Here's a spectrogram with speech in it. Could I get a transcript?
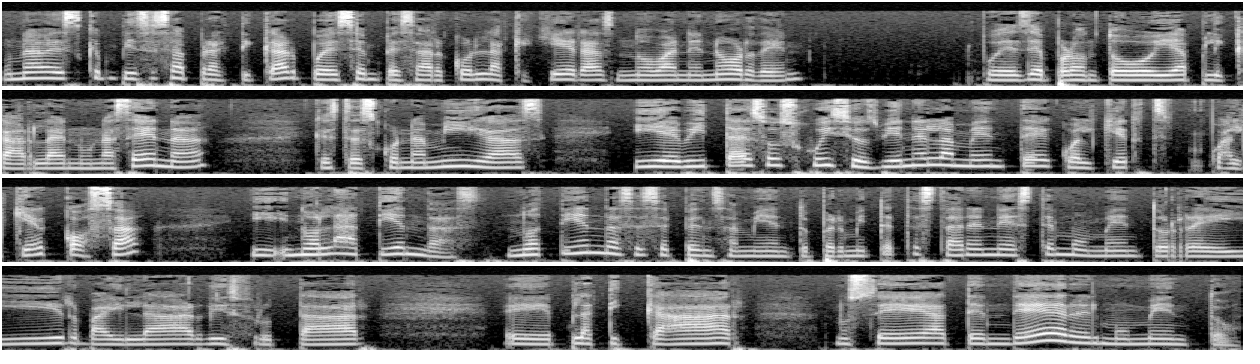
Una vez que empieces a practicar, puedes empezar con la que quieras, no van en orden. Puedes de pronto hoy aplicarla en una cena, que estés con amigas y evita esos juicios. Viene a la mente cualquier, cualquier cosa y no la atiendas, no atiendas ese pensamiento, permítete estar en este momento, reír, bailar, disfrutar, eh, platicar, no sé, atender el momento,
